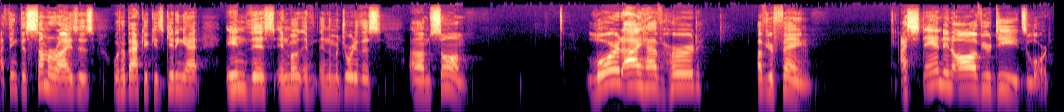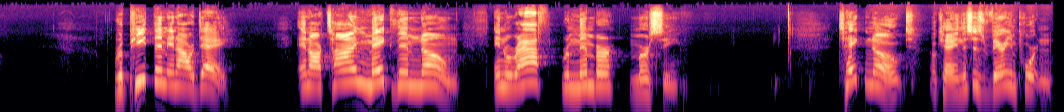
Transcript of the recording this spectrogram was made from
I think this summarizes what Habakkuk is getting at in this, in, in the majority of this um, psalm. Lord, I have heard of your fame. I stand in awe of your deeds, Lord. Repeat them in our day. In our time, make them known. In wrath, remember mercy. Take note, okay, and this is very important,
